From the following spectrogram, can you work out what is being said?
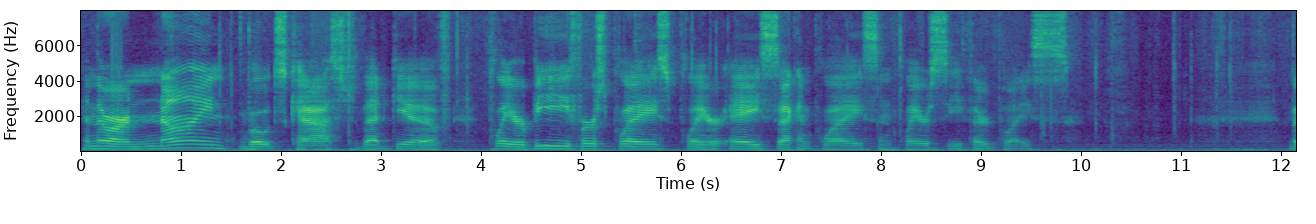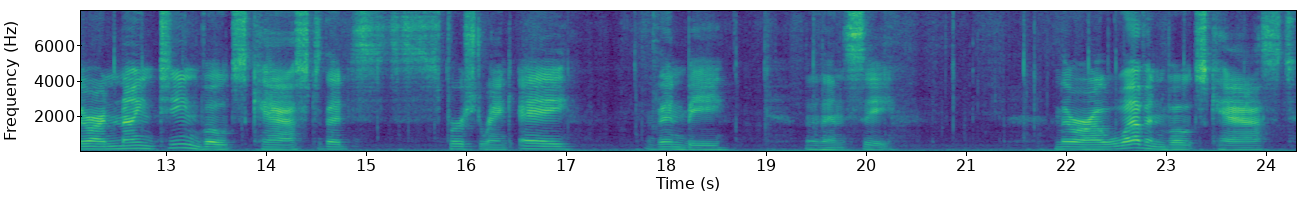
And there are nine votes cast that give player B first place, player A second place, and player C third place. There are 19 votes cast that first rank A, then B, then C. There are 11 votes cast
